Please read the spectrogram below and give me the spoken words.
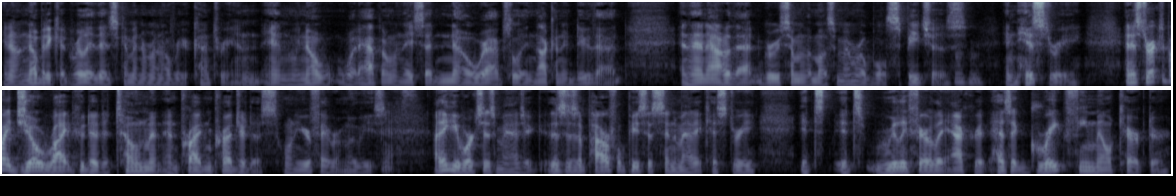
You know, nobody could really. They just come in and run over your country, and and we know what happened when they said no, we're absolutely not going to do that. And then out of that grew some of the most memorable speeches Mm-hmm. in history. And it's directed by Joe Wright, who did Atonement and Pride and Prejudice, one of your favorite movies. Yes. I think he works his magic. This is a powerful piece of cinematic history. It's it's really fairly accurate. Has a great female character,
